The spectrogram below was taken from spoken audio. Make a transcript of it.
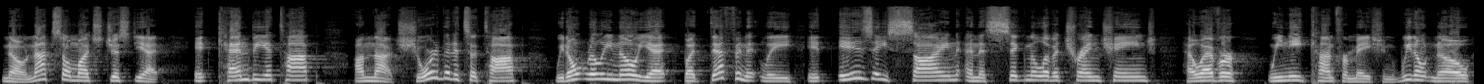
No, not so much just yet. It can be a top. I'm not sure that it's a top. We don't really know yet, but definitely it is a sign and a signal of a trend change. However, we need confirmation. We don't know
